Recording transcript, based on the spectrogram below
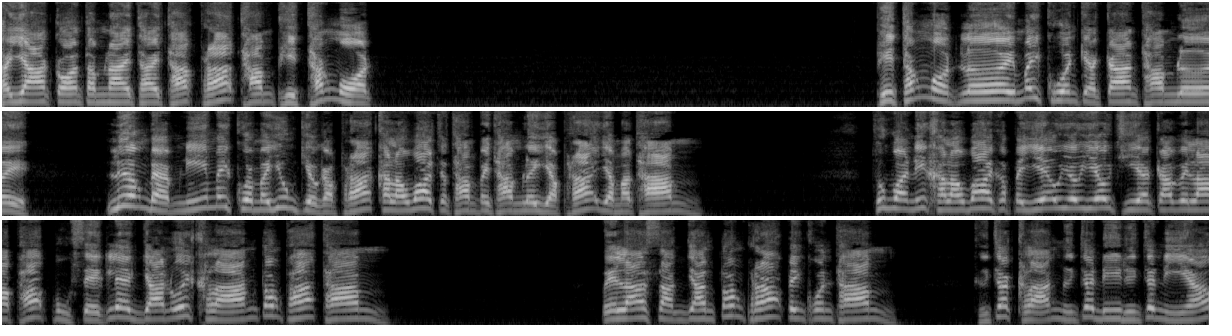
พยากรณ์ทำนายทายทักพระทำผิดทั้งหมด ผิดทั้งหมดเลยไม่ควรแก่การทำเลย เรื่องแบบนี้ไม่ควรมายุ่งเกี่ยวกับพระคารวะจะทำไปทำเลยอย่าพระอย่ามาทำทุกวันนี้คารวะก็ไปเย้ยวเย้ยวเย้ยวเชียร์กันเวลาพระปลุกเสกเลขยันต์โอ้ยขลังต้องพระทำเวลาสักยันต์ต้องพระเป็นคนทำถึงจะขลังถึงจะดีถึงจะเหนียว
